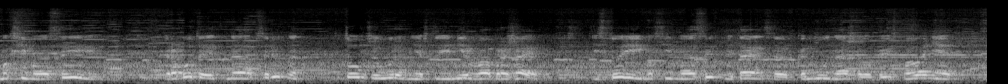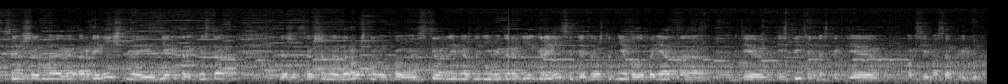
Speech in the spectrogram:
Максима Осы работает на абсолютно том же уровне, что и мир воображаемый. Истории Максима Осы вплетаются в канву нашего повествования совершенно органично, и в некоторых местах даже совершенно нарочно мы стерли между ними грани- границы для того, чтобы не было понятно, где действительность, а где Максим Оса придумал.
